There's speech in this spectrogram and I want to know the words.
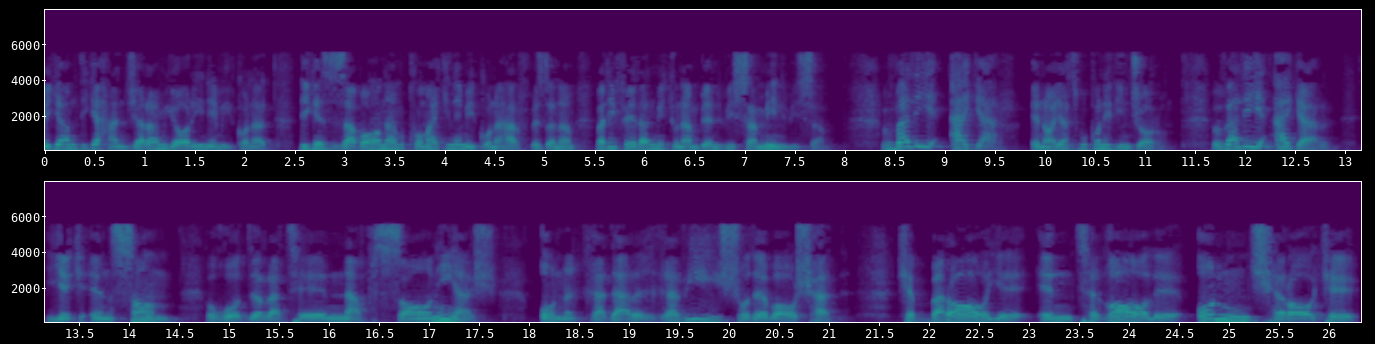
میگم دیگه هنجرم یاری نمی کند دیگه زبانم کمک نمی‌کنه حرف بزنم ولی فعلا می‌تونم بنویسم می‌نویسم. ولی اگر عنایت بکنید اینجا رو. ولی اگر یک انسان قدرت نفسانیش اونقدر قوی شده باشد که برای انتقال اون چرا که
